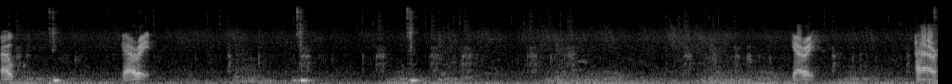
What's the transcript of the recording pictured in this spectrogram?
Oh. Gary. Gary. Air.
